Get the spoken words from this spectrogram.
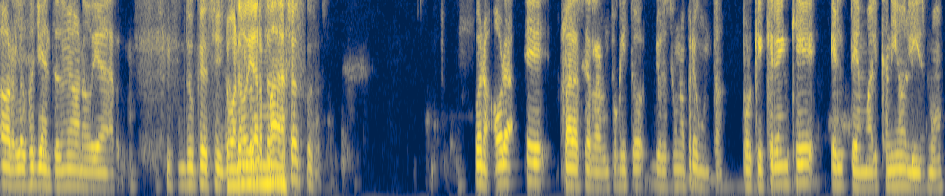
ahora los oyentes me van a odiar. Duque, sí. Lo van a odiar más. muchas cosas. Bueno, ahora, eh, para cerrar un poquito, yo les tengo una pregunta. ¿Por qué creen que el tema del canibalismo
